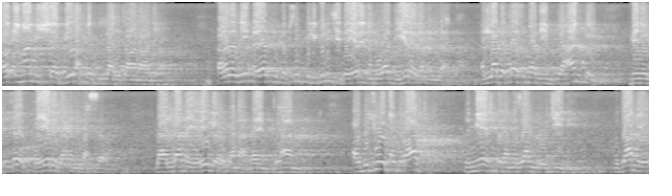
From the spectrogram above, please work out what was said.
او امام شافعی رحمت الله تعالی علیه هغه دې آیات په تفسیر کې لیکلي چې د یره نه مراد یره د الله ده الله به تاسو باندې امتحان کوي من الخوف یره د الله سره دا الله نه یریږي او کنه دا امتحان او د جو نه مراد د میاشت د رمضان روزي دي دا یو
